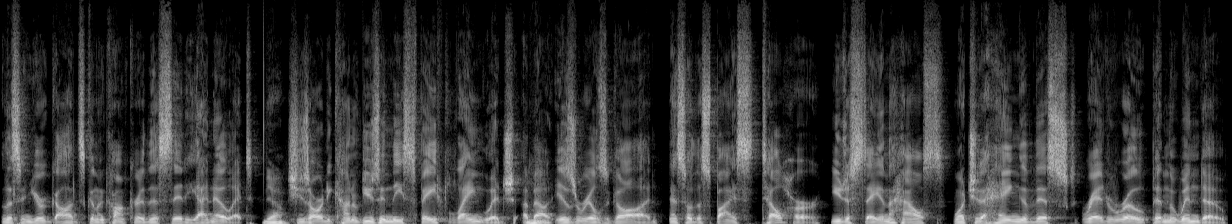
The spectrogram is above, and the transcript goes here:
Listen, your God's going to conquer this city. I know it. Yeah. She's already kind of using these faith language mm-hmm. about Israel's God. And so the spies tell her, You just stay in the house. I want you to hang this red rope in the window.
